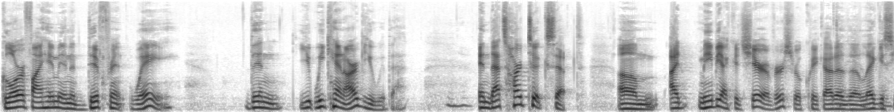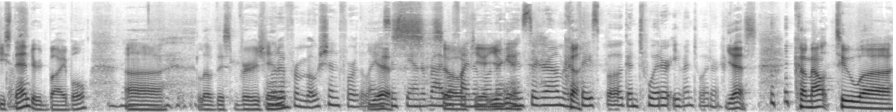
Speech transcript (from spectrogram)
glorify him in a different way, then you, we can't argue with that. And that's hard to accept. Um, I maybe I could share a verse real quick out of the Legacy course. Standard Bible. Uh, love this A version. little promotion for the Legacy Yes. Standard Bible. So Find them you- on you're the gonna- Instagram and Facebook and Twitter, even Twitter. Yes, come out to uh,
